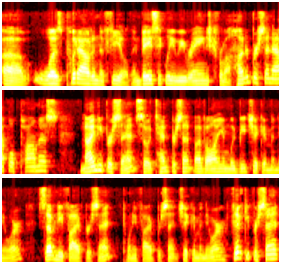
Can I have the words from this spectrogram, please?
uh, was put out in the field. And basically we ranged from 100% apple pomace 90%, so 10% by volume would be chicken manure, 75%, 25% chicken manure, 50%,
